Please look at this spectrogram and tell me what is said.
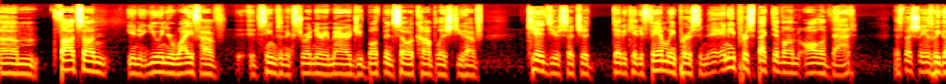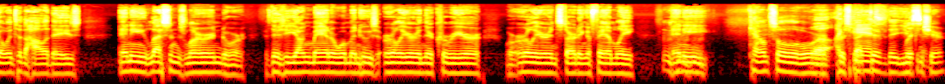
Um, thoughts on you know you and your wife have it seems an extraordinary marriage. You've both been so accomplished. You have kids. You're such a dedicated family person. Any perspective on all of that, especially as we go into the holidays? Any lessons learned, or if there's a young man or woman who's earlier in their career or earlier in starting a family, any counsel or Well, perspective that you listen, can share?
